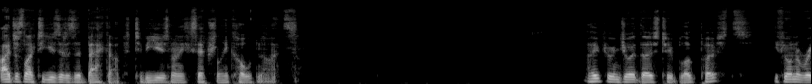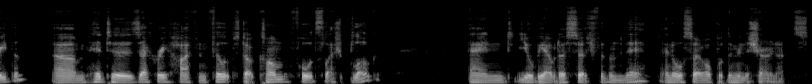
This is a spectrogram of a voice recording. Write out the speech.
I just like to use it as a backup to be used on exceptionally cold nights. I hope you enjoyed those two blog posts. If you want to read them, um, head to zachary-phillips.com forward slash blog and you'll be able to search for them there. And also, I'll put them in the show notes.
